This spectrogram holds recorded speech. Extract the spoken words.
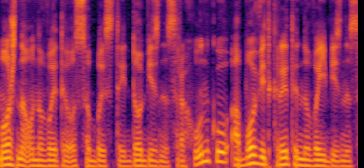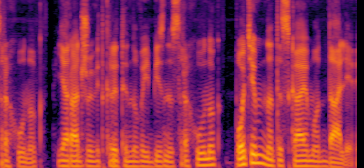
Можна оновити особистий до бізнес-рахунку або відкрити новий бізнес-рахунок. Я раджу відкрити новий бізнес-рахунок, потім натискаємо Далі.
